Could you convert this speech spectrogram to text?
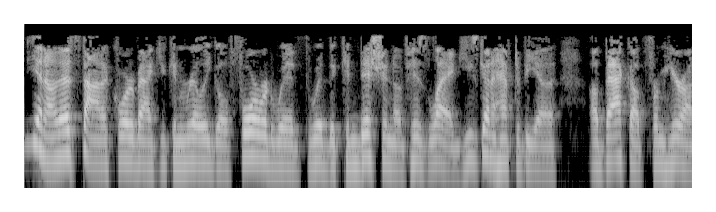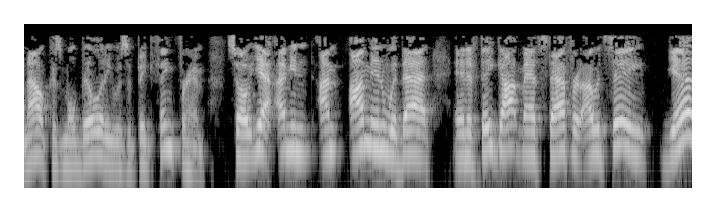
you know that's not a quarterback you can really go forward with with the condition of his leg. He's going to have to be a a backup from here on out because mobility was a big thing for him. So yeah, I mean I'm I'm in with that. And if they got Matt Stafford, I would say yeah.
